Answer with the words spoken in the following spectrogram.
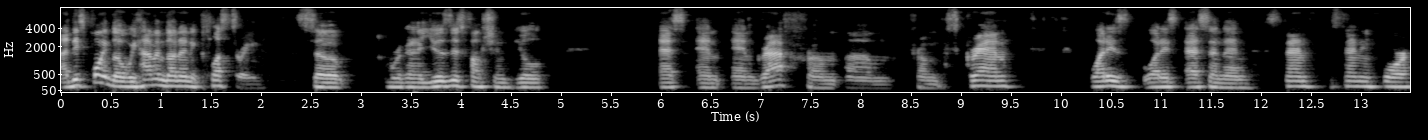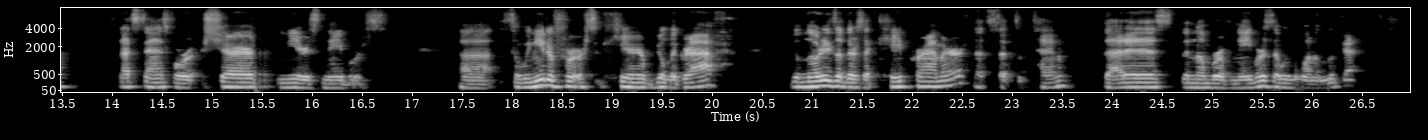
at this point though, we haven't done any clustering. So we're gonna use this function build SNN graph from, um, from Scran what is what is SNN stand, standing for? That stands for shared nearest neighbors. Uh, so we need to first here build a graph. You'll notice that there's a K parameter that's set to 10. That is the number of neighbors that we want to look at.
